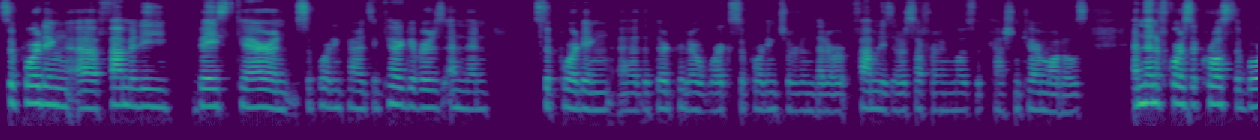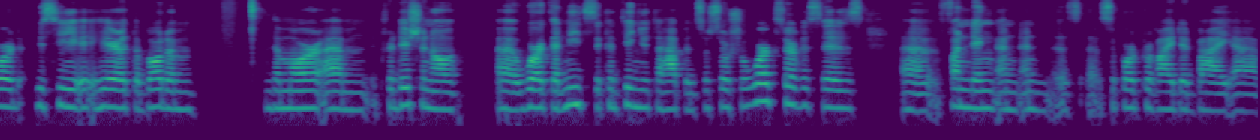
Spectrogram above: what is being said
supporting uh, family-based care and supporting parents and caregivers, and then supporting uh, the third pillar of work, supporting children that are families that are suffering most with cash and care models. And then, of course, across the board, you see here at the bottom, the more um, traditional uh, work that needs to continue to happen. So social work services, funding and, and uh, uh support provided by uh,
